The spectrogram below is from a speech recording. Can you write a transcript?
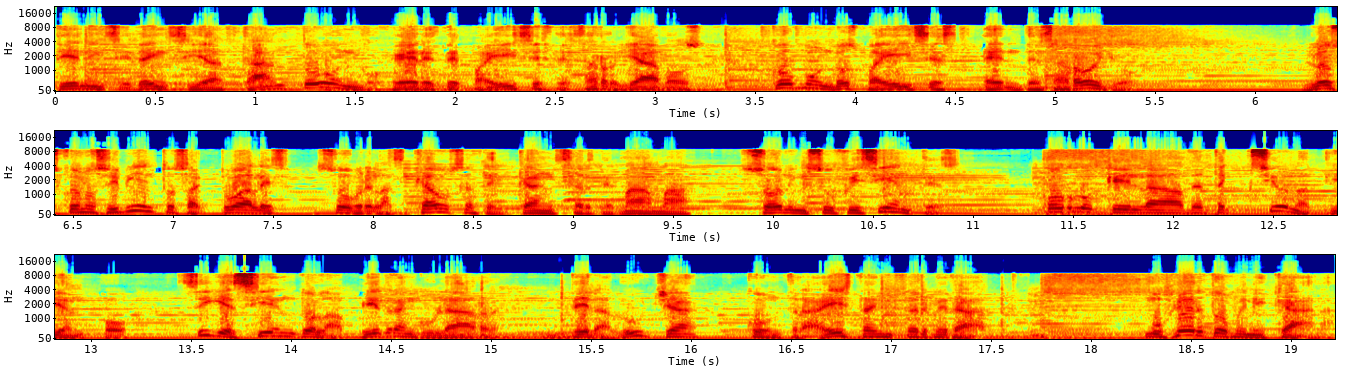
tiene incidencia tanto en mujeres de países desarrollados como en los países en desarrollo. Los conocimientos actuales sobre las causas del cáncer de mama son insuficientes, por lo que la detección a tiempo sigue siendo la piedra angular de la lucha contra esta enfermedad. Mujer dominicana.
